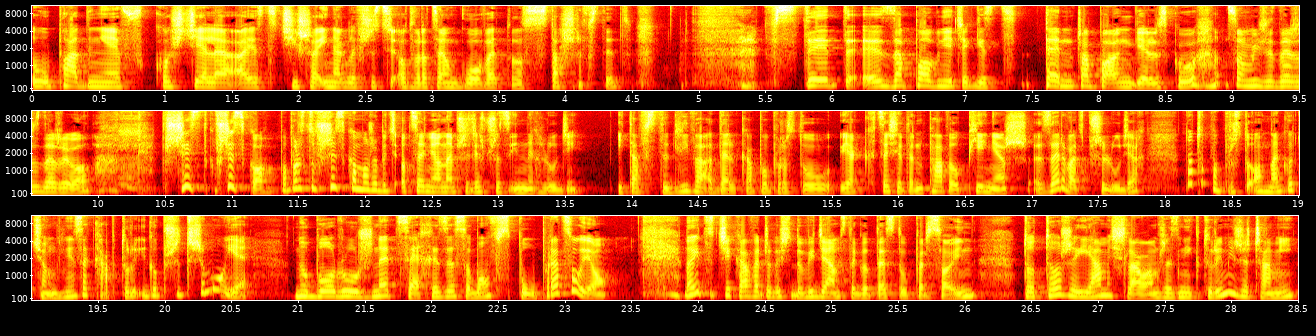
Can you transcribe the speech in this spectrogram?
upadnie w kościele, a jest cisza i nagle wszyscy odwracają głowę. To straszny wstyd. Wstyd y, zapomnieć, jak jest tęcza po angielsku, co mi się też zdarzyło. Wszystko, wszystko, po prostu wszystko może być ocenione przecież przez innych ludzi. I ta wstydliwa Adelka po prostu, jak chce się ten Paweł pieniarz zerwać przy ludziach, no to po prostu ona go ciągnie za kaptur i go przytrzymuje. No bo różne cechy ze sobą współpracują. No i co ciekawe, czego się dowiedziałam z tego testu Persoin, to to, że ja myślałam, że z niektórymi rzeczami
